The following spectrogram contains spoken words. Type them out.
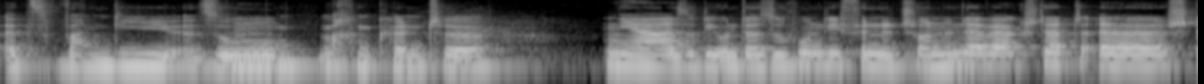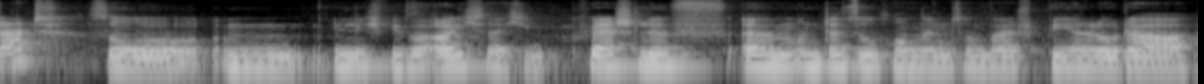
als Wandi so hm. machen könnte? Ja, also die Untersuchung, die findet schon in der Werkstatt äh, statt. So ähm, ähnlich wie bei euch, solche Querschliff-Untersuchungen ähm, zum Beispiel oder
